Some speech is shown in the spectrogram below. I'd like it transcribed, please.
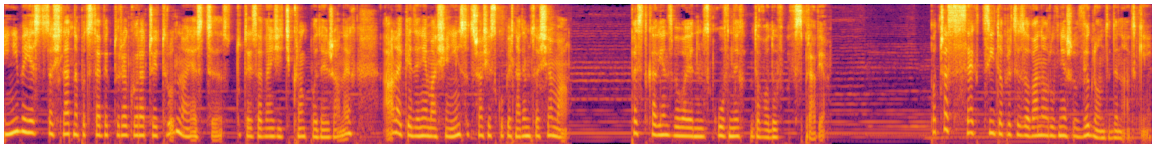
I niby jest to ślad, na podstawie którego raczej trudno jest tutaj zawęzić krąg podejrzanych, ale kiedy nie ma się nic, to trzeba się skupiać na tym, co się ma. Pestka więc była jednym z głównych dowodów w sprawie. Podczas sekcji doprecyzowano również wygląd denatki.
